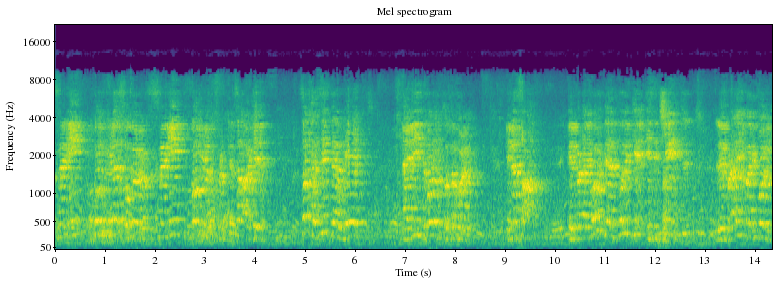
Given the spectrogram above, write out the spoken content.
اسمها إيه cumulus oophorus اسمها إيه cumulus oophorus صفحه كده صفحه 6 يا ولاد قايلين ديفلوبمنت اوف ذا فوليك الناس صح البرايمورديال فوليكل از تشينج للبرايمري فوليكل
